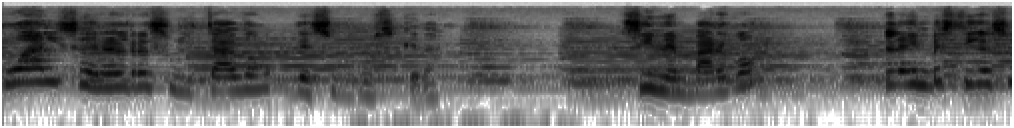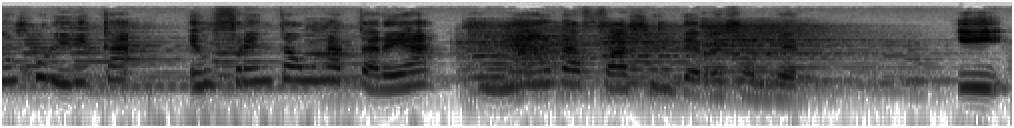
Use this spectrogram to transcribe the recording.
cuál será el resultado de su búsqueda. Sin embargo, la investigación jurídica enfrenta una tarea nada fácil de resolver y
